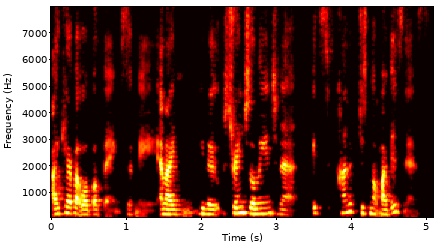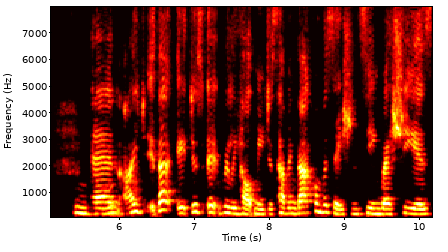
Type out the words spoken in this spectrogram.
I care about what God thinks of me. And I, you know, strangers on the internet, it's kind of just not my business. Mm-hmm. And I, that, it just, it really helped me just having that conversation, seeing where she is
